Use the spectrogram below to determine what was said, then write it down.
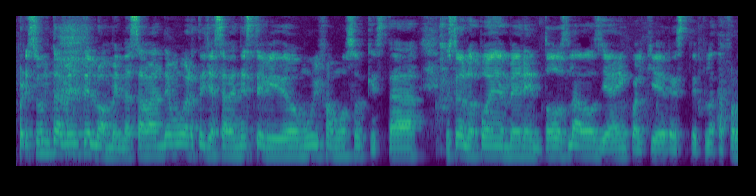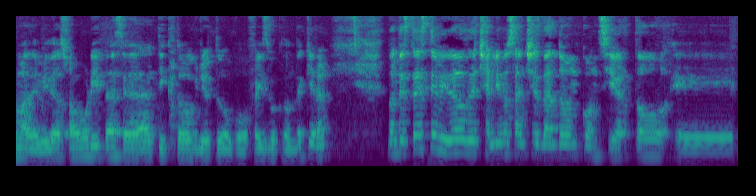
presuntamente lo amenazaban de muerte, ya saben, este video muy famoso que está, ustedes lo pueden ver en todos lados, ya en cualquier este, plataforma de videos favorita, sea TikTok, YouTube o Facebook, donde quieran, donde está este video de Chalino Sánchez dando un concierto eh,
